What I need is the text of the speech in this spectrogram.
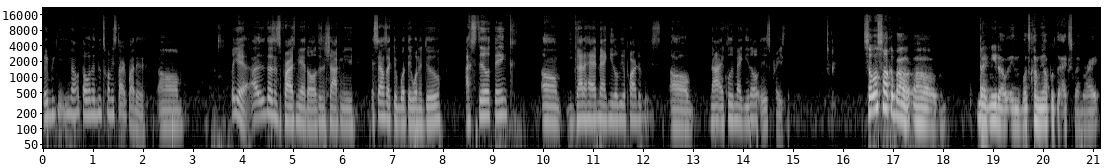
maybe you know, throw in a new Tony Stark by then. Um, But yeah, I, it doesn't surprise me at all. It doesn't shock me. It sounds like what they want to do. I still think um you gotta have Magneto be a part of this. Um, not including Magneto is crazy. So let's talk about um, Magneto and what's coming up with the X Men, right?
